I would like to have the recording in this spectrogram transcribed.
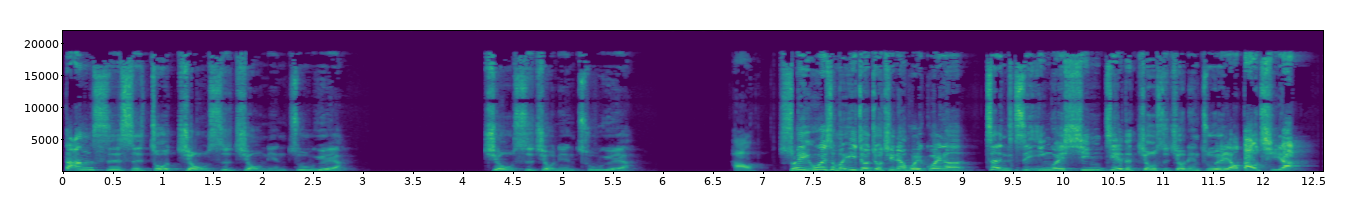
当时是做九十九年租约啊，九十九年租约啊。好，所以为什么一九九七年回归呢？正是因为新界的九十九年租约要到期了。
